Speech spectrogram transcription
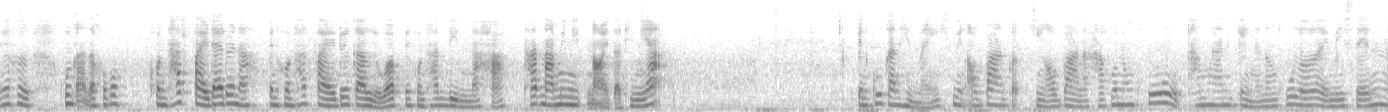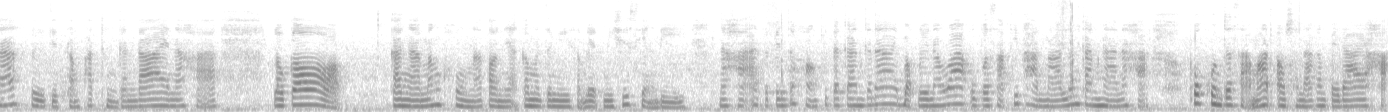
นี่คือ คุณก็อาจจะคบกับคนธาตุไฟได้ด้วยนะ เป็นคนธาตุไฟด้วยกันหรือว่าเป็นคนธาตุดินนะคะธาตุน้ำมีนิดหน่อยแต่ทีเนี้ยเป็นคู่กันเห็นไหม Queen of Wands กับ King of Wands นะคะคุณทั้งคู่ทำงานเก่งกันทั้งคู่เลย มีเซนส์นะ สื่อจิตสัมผัสถึงกันได้นะคะ แล้วก็การงานมั่งคงนะ ตอนเนี้ยกำลังจะมีสำเร็จมีชื่อเสียงดีนะคะ อาจจะเป็นเจ้าของกิจการก็ได้ บอกเลยนะว่าอุปสรรคที่ผ่านมาเรื่องการงานนะคะ พวกคุณจะสามารถเอาชนะกันไปได้ค่ะ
